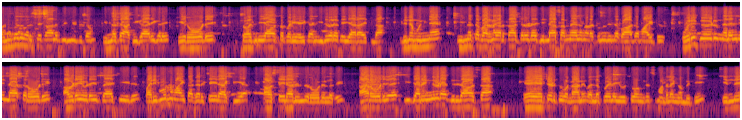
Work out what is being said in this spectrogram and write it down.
ഒൻപത് വർഷക്കാലം പിന്നിട്ടിട്ടും ഇന്നത്തെ അധികാരികൾ ഈ റോഡ് ശോചനീയാവസ്ഥ പരിഹരിക്കാൻ ഇതുവരെ തയ്യാറായിട്ടില്ല. ഇതിനു മുന്നേ ഇന്നത്തെ ഭരണകർത്താക്കളുടെ ജില്ലാ സമ്മേളനം നടക്കുന്നതിന്റെ ഭാഗമായിട്ട് ഒരു കേടും നിലവിലില്ലാത്ത റോഡ് അവിടെ ഇവിടെയും പാച്ച് ചെയ്ത് പരിപൂർണമായി തകർച്ചയിലാക്കിയ അവസ്ഥയിലാണ് ഇന്ന് റോഡുള്ളത്. ആ റോഡിലെ ഈ ജനങ്ങളുടെ ദുരിതാവസ്ഥ ഏറ്റെടുത്തുകൊണ്ടാണ് വല്ലപ്പുഴയിലെ യൂത്ത് കോൺഗ്രസ് മണ്ഡലം കമ്മിറ്റി ഇന്ന്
